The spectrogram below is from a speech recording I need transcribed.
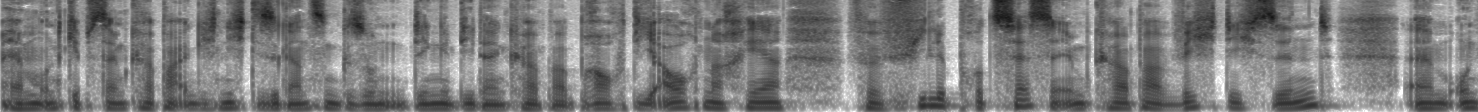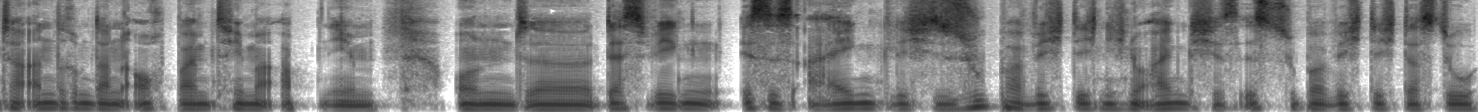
ähm, und gibst deinem Körper eigentlich nicht diese ganzen gesunden Dinge, die dein Körper braucht, die auch nachher für viele Prozesse im Körper wichtig sind, ähm, unter anderem dann auch beim Thema Abnehmen. Und äh, deswegen ist es eigentlich super wichtig, nicht nur eigentlich, es ist super wichtig, dass du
